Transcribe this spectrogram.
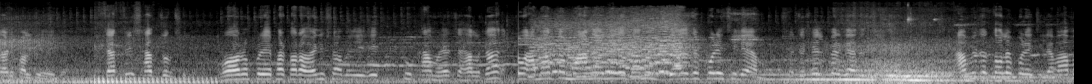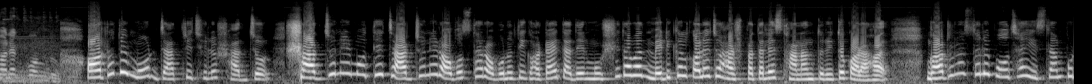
গাড়ি পাল্টে হয়ে যায়। যাত্রী সাতজন ছিল। বহরমপুরে এফআর করা হয়নি সব একটু খাম হয়েছে হালকা। তো আমার তো মানে লেগেছে আমি গ্যারেজে পড়েছিলাম সেটা হেল্পের গ্যারেজে আমি তো তলে পড়েছিলাম আমার এক বন্ধু। অটোতে মোট যাত্রী ছিল সাতজন। সাতজনের মধ্যে চারজনের অবস্থার অবনতি ঘটায় তাদের মুর্শিদাবাদ মেডিকেল কলেজ ও হাসপাতালে স্থানান্তরিত করা হয়। ঘটনাস্থলে পৌঁছায় ইসলামপুর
